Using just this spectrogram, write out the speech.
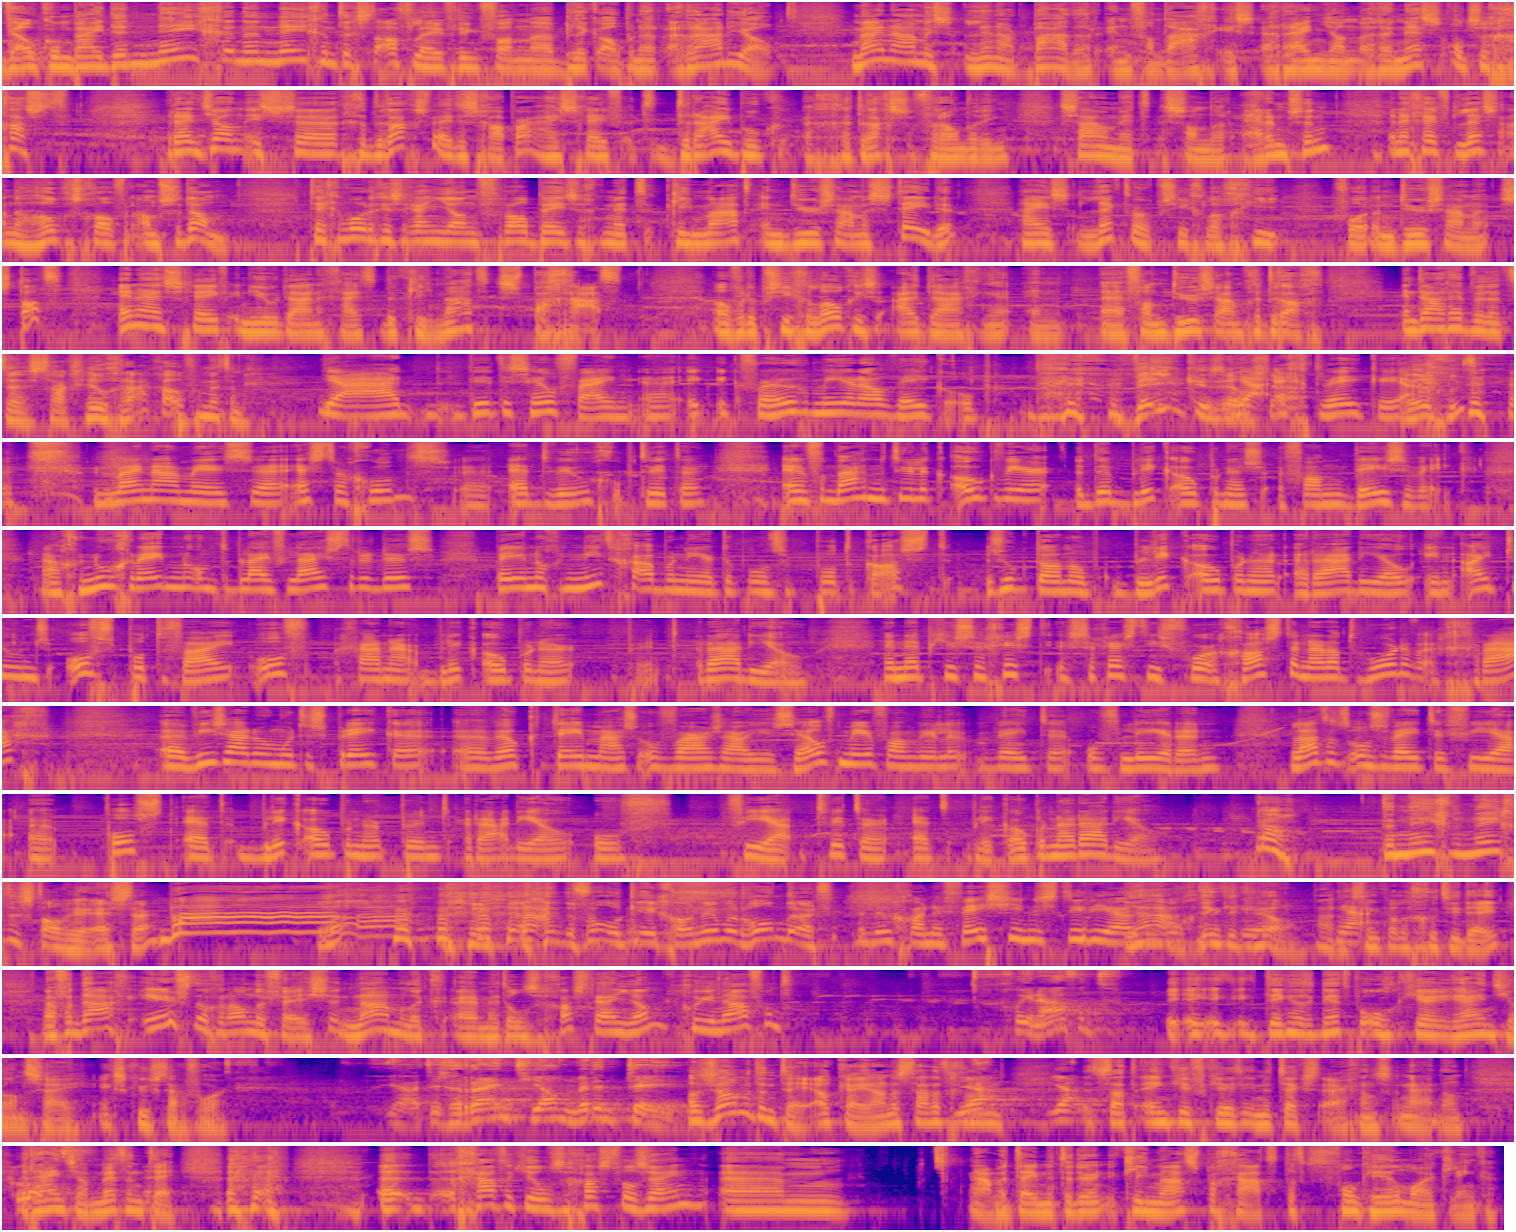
Welkom bij de 99ste aflevering van uh, Blikopener Radio. Mijn naam is Lennart Bader en vandaag is Rijnjan Renes onze gast. Rijnjan is uh, gedragswetenschapper. Hij schreef het draaiboek Gedragsverandering samen met Sander Hermsen. En hij geeft les aan de Hogeschool van Amsterdam. Tegenwoordig is Rijnjan vooral bezig met klimaat en duurzame steden. Hij is lector psychologie voor een duurzame stad. En hij schreef in die hoedanigheid de Klimaatspagaat. Over de psychologische uitdagingen en, van duurzaam gedrag. En daar hebben we het uh, straks heel graag over met hem. Ja, dit is heel fijn. Uh, ik, ik verheug me hier al weken op. Weken zelfs? Ja, echt weken. Ja. Heel goed. Mijn naam is uh, Esther Gons, uh, Wilg op Twitter. En vandaag natuurlijk ook weer de blikopeners van deze week. Nou, genoeg redenen om te blijven luisteren dus. Ben je nog niet geabonneerd op onze podcast? Zoek dan op Blikopener Radio in iTunes of Spotify. Of ga naar Radio. En heb je suggesties voor gasten? Nou, dat hoorden we graag. Uh, wie zouden we moeten spreken? Uh, welke thema's of waar zou je zelf meer van willen weten of leren? Laat het ons weten via uh, post.blikopener.radio of via Twitter blikopenerradio. Ja, de 99ste alweer, Esther. Ja, de volgende keer gewoon nummer 100. We doen gewoon een feestje in de studio. Ja, de denk keer. ik wel. Nou, dat ja. vind ik wel een goed idee. Maar vandaag eerst nog een ander feestje, namelijk uh, met onze gast Rijn-Jan. Goedenavond. Goedenavond. Ik, ik, ik, denk dat ik net per ongeveer Rijntjan zei. Excuus daarvoor. Ja, het is Rijntjan met een T. Oh, het is wel met een T. Oké, okay, nou, dan staat het gewoon... Ja, ja. Het staat één keer verkeerd in de tekst ergens. Nou, dan Rijntjan met een T. uh, gaaf dat je onze gast wil zijn. Um, nou, meteen met de klimaatspagaat. Dat vond ik heel mooi klinken.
